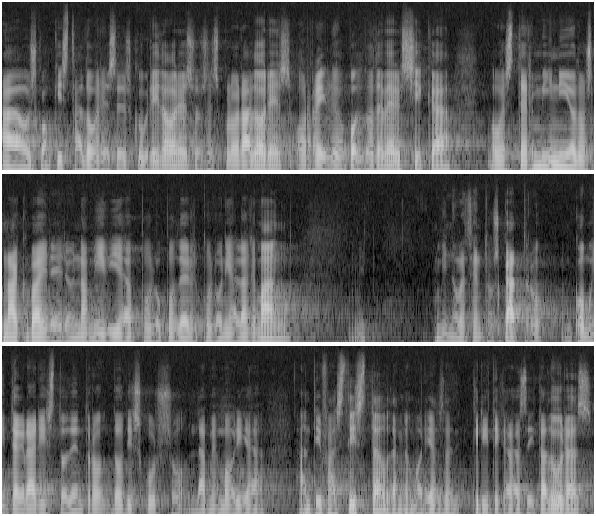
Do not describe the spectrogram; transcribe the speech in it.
aos conquistadores e descubridores, os exploradores, o rei Leopoldo de Bélxica, o exterminio dos Nakba Herero en Namibia polo poder colonial alemán, 1904, como integrar isto dentro do discurso da memoria antifascista ou da memoria crítica das ditaduras.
